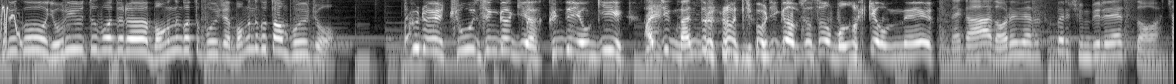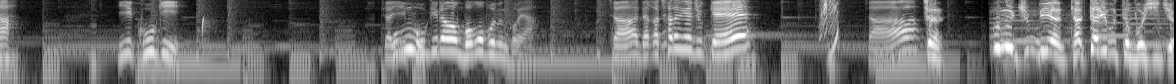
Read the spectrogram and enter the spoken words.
그리고 요리 유튜버들은 먹는 것도 보여줘. 먹는 것도 한번 보여줘. 그래 좋은 생각이야. 근데 여기 아직 만들어 놓은 요리가 없어서 먹을 게 없네. 내가 너를 위해서 특별히 준비를 했어. 자, 이 고기. 자, 이 오. 고기를 한번 먹어보는 거야. 자, 내가 촬영해줄게. 자, 자, 오늘 준비한 닭다리부터 보시죠.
